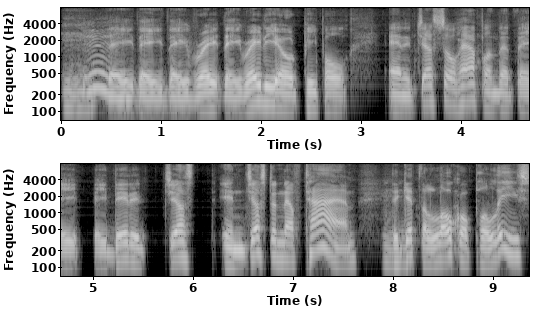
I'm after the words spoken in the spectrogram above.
Mm. They they they ra- they radioed people, and it just so happened that they they did it just in just enough time to get the local police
